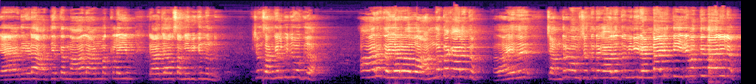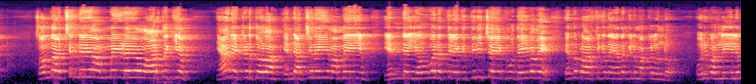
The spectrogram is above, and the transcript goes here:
യയാദിയുടെ ആദ്യത്തെ നാല് ആൺമക്കളെയും രാജാവ് സമീപിക്കുന്നുണ്ട്. പക്ഷെ സങ്കല്പിച്ചു നോക്കുക. ആരാ തയ്യാറാവുക? അന്നത്തെ കാലത്തും അതായത് ചന്ദ്രവംശത്തിന്റെ കാലത്തും ഇനി രണ്ടായിരത്തി ഇരുപത്തിനാലിലും സ്വന്തം അച്ഛന്റെയോ അമ്മയുടെയോ വാർദ്ധക്യം ഞാൻ ഏറ്റെടുത്തോളാം. എന്റെ അച്ഛനെയും അമ്മയെയും എന്റെ യൗവനത്തിലേക്ക് തിരിച്ചയക്കൂ ദൈവമേ എന്ന് പ്രാർത്ഥിക്കുന്ന ഏതെങ്കിലും മക്കളുണ്ടോ? ഒരു പള്ളിയിലും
